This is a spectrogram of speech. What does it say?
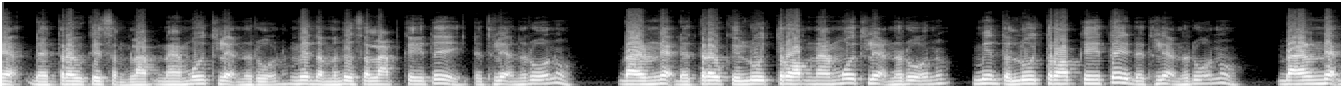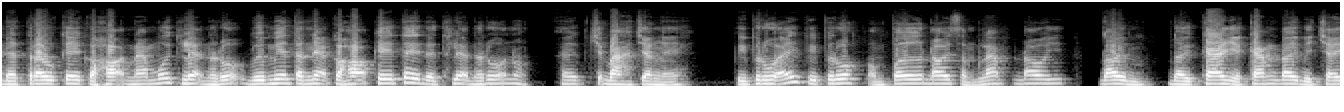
អ្នកដែលត្រូវគេសម្លាប់ណាមួយធ្លាក់នរកមានតែមនុស្សសម្លាប់គេទេដែលធ្លាក់នរកនោះដែលអ្នកដែលត្រូវគេលួចទ្រព្យណាមួយធ្លាក់នរកនោះមានតែលួចទ្រព្យគេទេដែលធ្លាក់នរកនោះដែលអ្នកដែលត្រូវគេកុហកណាមួយធ្លាក់នរកវាមានតែអ្នកកុហកគេទេដែលធ្លាក់នរកនោះហើយច្បាស់ចឹងហ៎ពីព្រោះអីពីព្រោះអំពើដោយសម្លាប់ដោយដោយដោយកាយកម្មដោយវិច័យ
